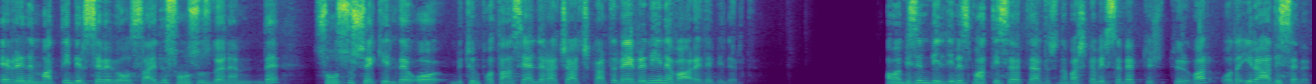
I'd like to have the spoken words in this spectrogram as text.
evrenin maddi bir sebebi olsaydı sonsuz dönemde sonsuz şekilde o bütün potansiyelleri açığa çıkartır ve evreni yine var edebilirdi. Ama bizim bildiğimiz maddi sebepler dışında başka bir sebep türü var. O da iradi sebep.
